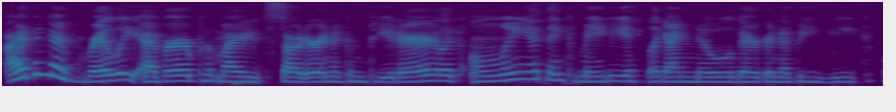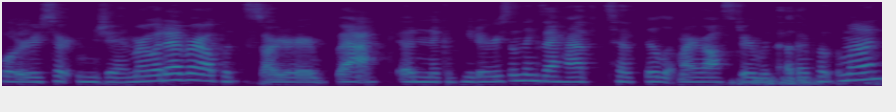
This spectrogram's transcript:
I think I've rarely ever put my starter in a computer. Like only I think maybe if like I know they're gonna be weak for a certain gym or whatever, I'll put the starter back in the computer. Some things I have to fill up my roster with other Pokemon.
